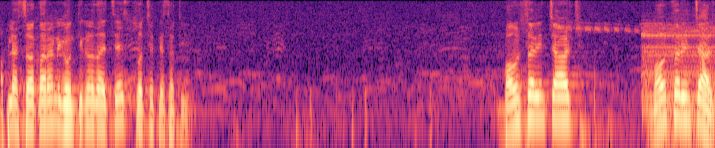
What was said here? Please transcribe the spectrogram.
आपल्या सहकार्याने घेऊन तिकडे जायचे स्वच्छतेसाठी. बाउन्सर इन्चार्ज बाउन्सर इन्चार्ज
